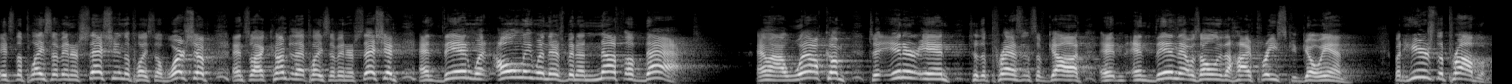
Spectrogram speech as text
It's the place of intercession, the place of worship. And so I come to that place of intercession. And then when only when there's been enough of that am I welcome to enter into the presence of God. And, and then that was only the high priest could go in. But here's the problem.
